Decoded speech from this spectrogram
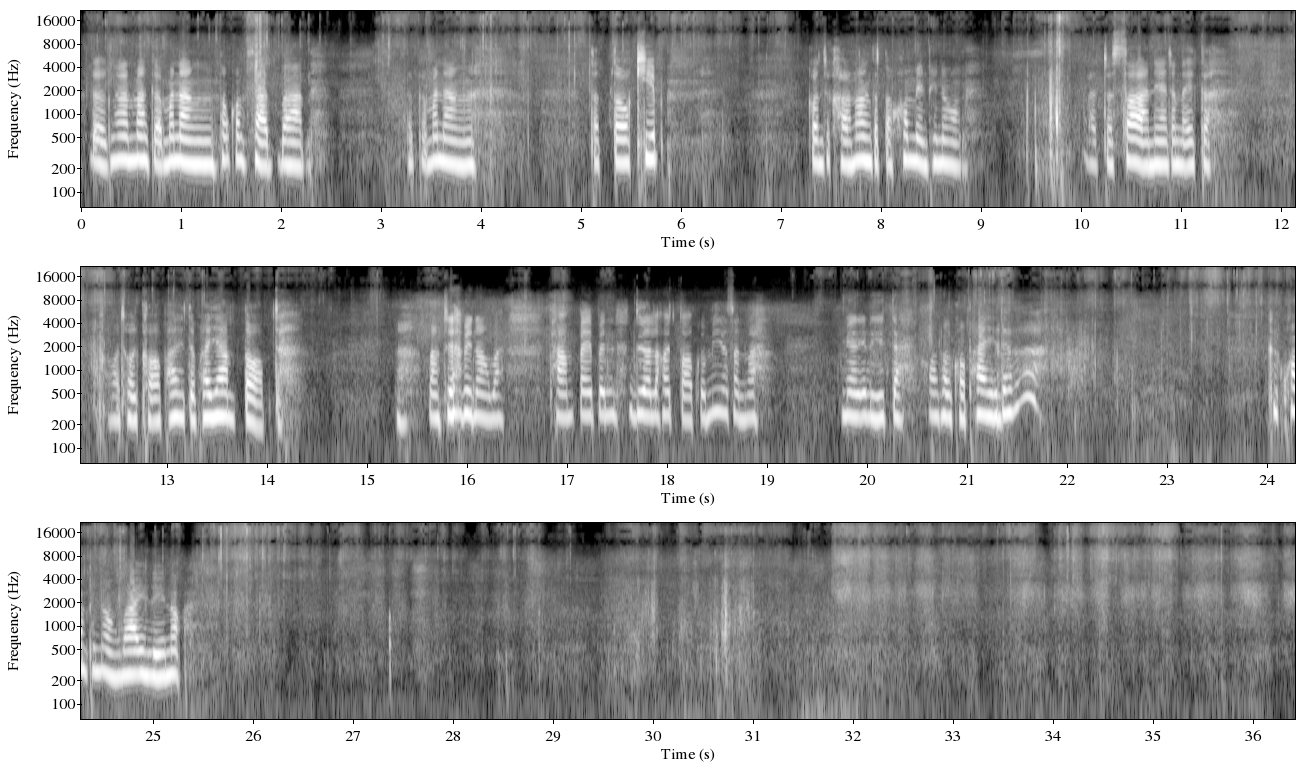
เลิกงานมากกับมานั่งทำความสะอาดบาท แล้วก็มานังตัดต่อคลิป ก่อนจะเข้านอนก็ตอบคอมเมนต์พี่น้อง อาจจะซาเนี่ยจังไดกะ อโทษขออภัยแต่พยายามตอบจ้ะบางเทื่อพี่น้องว่าถามไปเป็นเดือนแล้วค่อยตอบก็มีอยู่สันว่าเมียนอีหลีจ้ะขอโทษขออภัยเด้อคือความพี่น้องว่าอีหลีเนาะ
